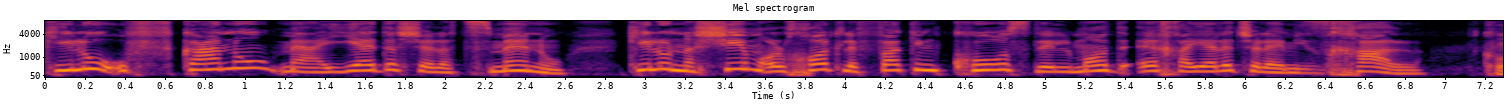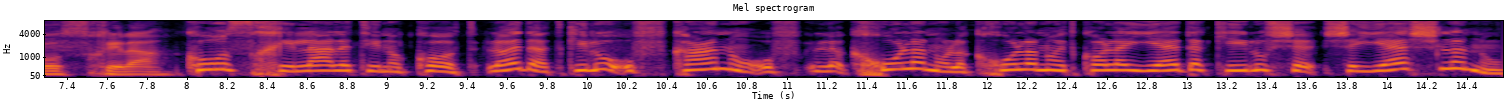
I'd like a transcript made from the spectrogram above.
כאילו הופקענו מהידע של עצמנו. כאילו נשים הולכות לפאקינג קורס ללמוד איך הילד שלהם יזחל. קורס חילה. קורס חילה לתינוקות. לא יודעת, כאילו הופקענו, הופ... לקחו לנו, לקחו לנו את כל הידע כאילו ש... שיש לנו.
